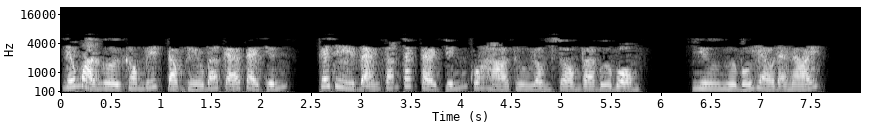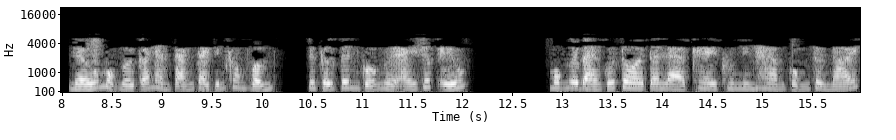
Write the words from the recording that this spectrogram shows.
nếu mọi người không biết đọc hiểu báo cáo tài chính, thế thì bản tóm tắt tài chính của họ thường lộn xộn và bừa bộn. Như người bố giàu đã nói, nếu một người có nền tảng tài chính không vững, sự tự tin của người ấy rất yếu. Một người bạn của tôi tên là Kay Cunningham cũng từng nói,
